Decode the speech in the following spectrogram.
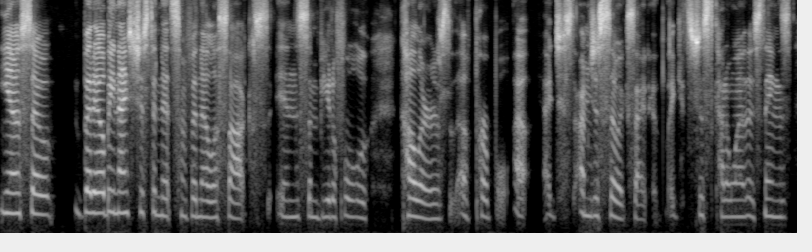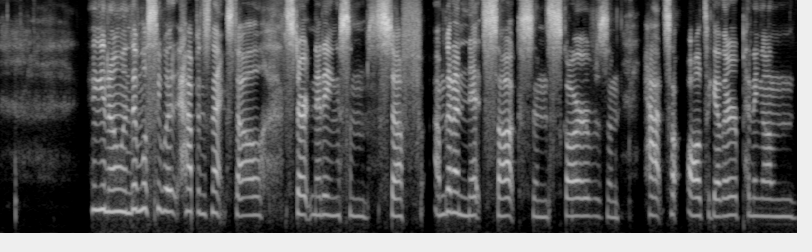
You know, so but it'll be nice just to knit some vanilla socks in some beautiful colors of purple. I, I just I'm just so excited. Like it's just kind of one of those things. And you know, and then we'll see what happens next. I'll start knitting some stuff. I'm gonna knit socks and scarves and hats all together, depending on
